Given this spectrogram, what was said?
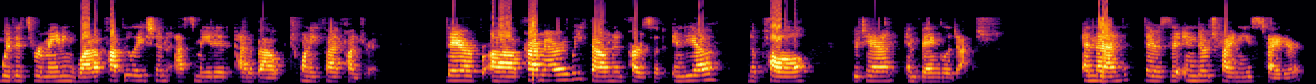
with its remaining wild population estimated at about 2,500. They are uh, primarily found in parts of India, Nepal, Bhutan, and Bangladesh. And then there's the Indo-Chinese tiger,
